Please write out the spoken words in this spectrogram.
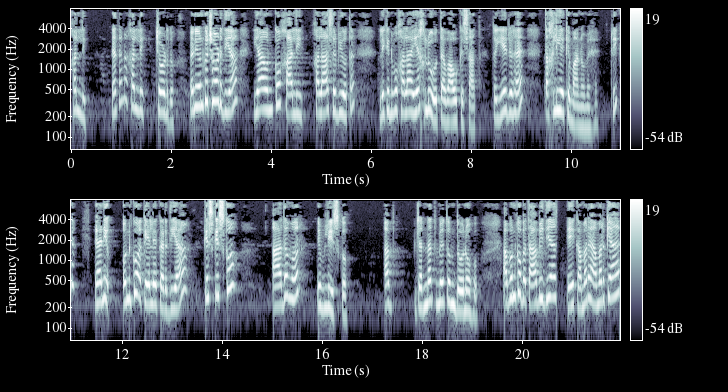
خلی کہتے ہیں نا خلی چھوڑ دو یعنی ان کو چھوڑ دیا یا ان کو خالی خلا سے بھی ہوتا ہے لیکن وہ خلا یخلو ہوتا ہے واؤ کے ساتھ تو یہ جو ہے تخلیے کے معنوں میں ہے ٹھیک ہے یعنی ان کو اکیلے کر دیا کس کس کو آدم اور ابلیس کو اب جنت میں تم دونوں ہو اب ان کو بتا بھی دیا ایک امر ہے امر کیا ہے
